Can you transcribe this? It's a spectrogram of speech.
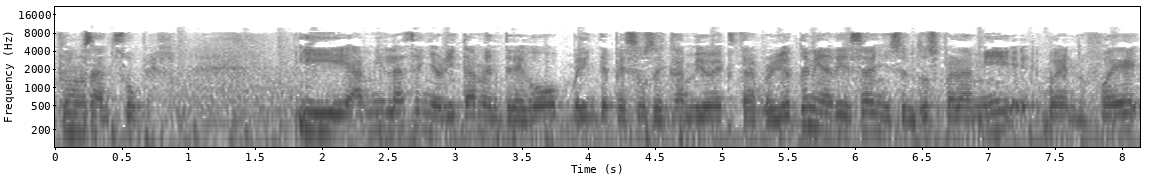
fuimos al súper y a mí la señorita me entregó 20 pesos de cambio extra, pero yo tenía 10 años, entonces para mí, bueno, fue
